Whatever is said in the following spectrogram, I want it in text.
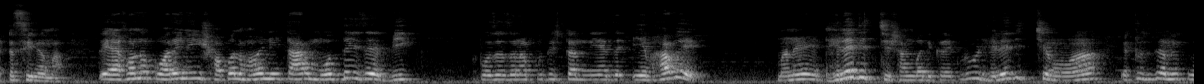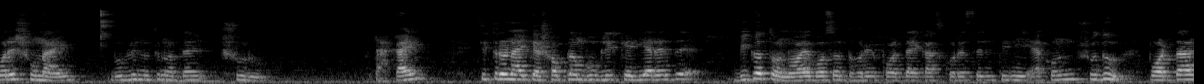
একটা সিনেমা। তো এখনও করেনি, সফল হয়নি। তার মধ্যেই যে বিগ প্রযোজনা প্রতিষ্ঠান নিয়ে যে এভাবে মানে ঢেলে দিচ্ছে সাংবাদিকরা পুরো ঢেলে দিচ্ছে মামা। একটু যদি আমি পরে শোনাই বুবলির নতুন অধ্যায় শুরু। ঢাকায় চিত্রনায়িকা শবনম বুবলির ক্যারিয়ারে যে বিগত নয় বছর ধরে পর্দায় কাজ করেছেন, তিনি এখন শুধু পর্দার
